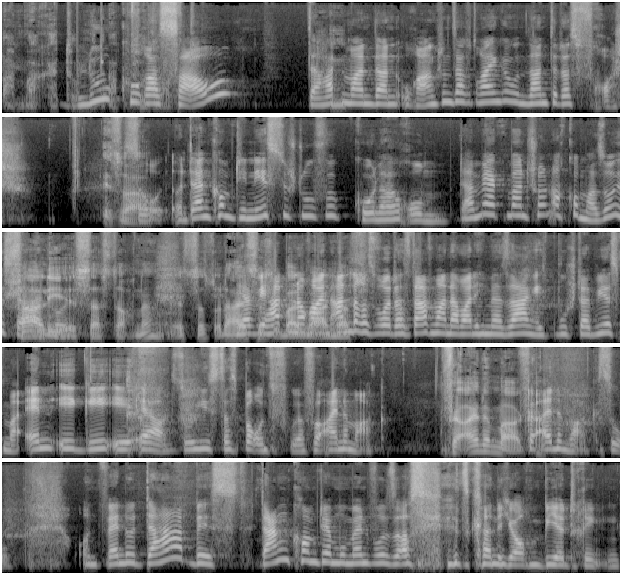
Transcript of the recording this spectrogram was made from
Amaretto. Blue. Curacao. Da hat man dann Orangensaft reingehört und nannte das Frosch. Ist wahr. So, und dann kommt die nächste Stufe, Cola Rum. Da merkt man schon, ach guck mal, so ist der Charlie ist das doch, ne? Ist das, oder Ja, heißt wir das hatten noch ein woanders? anderes Wort, das darf man aber nicht mehr sagen. Ich buchstabiere es mal. N-E-G-E-R. So hieß das bei uns früher, für eine Mark. Für eine Mark. Für eine Mark, so. Und wenn du da bist, dann kommt der Moment, wo du sagst, jetzt kann ich auch ein Bier trinken.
